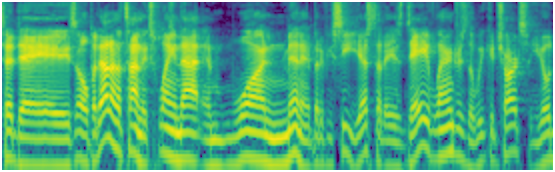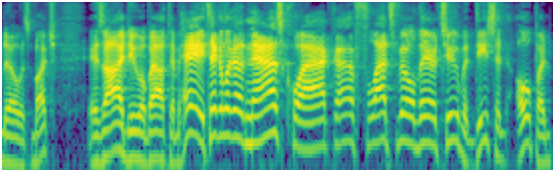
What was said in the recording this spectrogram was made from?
today's open. I don't have time to explain that in one minute, but if you see yesterday's Dave Landry's The Weekly Charts, you'll know as much as I do about them. Hey, take a look at NASDAQ, uh, Flatsville there too, but decent open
